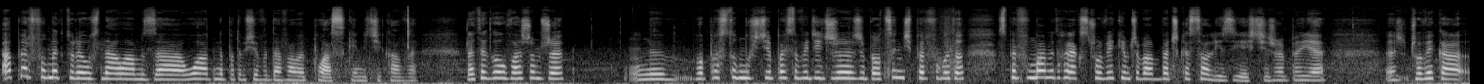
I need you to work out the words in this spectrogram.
A perfumy, które uznałam za ładne, potem się wydawały płaskie, nieciekawe. Dlatego uważam, że mm, po prostu musicie Państwo wiedzieć, że żeby ocenić perfumy, to z perfumami trochę jak z człowiekiem trzeba beczkę soli zjeść, żeby je człowieka,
